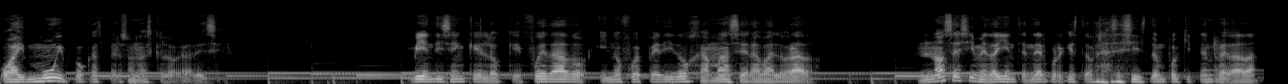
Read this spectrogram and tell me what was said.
o hay muy pocas personas que lo agradecen. Bien dicen que lo que fue dado y no fue pedido jamás será valorado. No sé si me doy a entender porque esta frase sí está un poquito enredada,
